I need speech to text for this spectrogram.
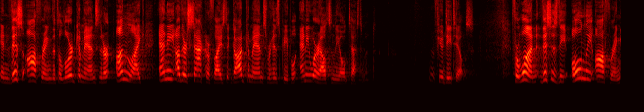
in this offering that the Lord commands that are unlike any other sacrifice that God commands for his people anywhere else in the Old Testament. A few details. For one, this is the only offering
